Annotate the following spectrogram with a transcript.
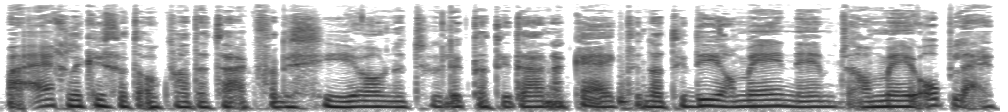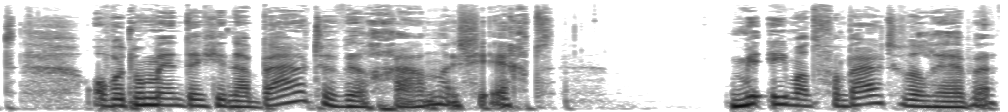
Maar eigenlijk is dat ook wel de taak van de CEO natuurlijk, dat hij daar naar kijkt en dat hij die al meeneemt, al mee opleidt. Op het moment dat je naar buiten wil gaan, als je echt iemand van buiten wil hebben,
